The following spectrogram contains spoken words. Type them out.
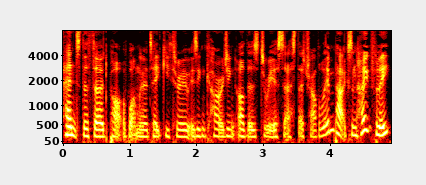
Hence the third part of what i'm going to take you through is encouraging others to reassess their travel impacts. And hopefully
